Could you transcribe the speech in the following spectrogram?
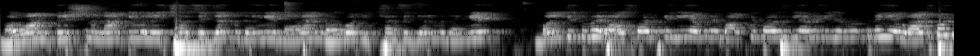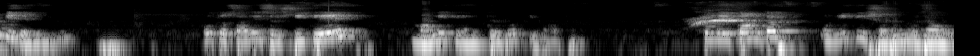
भगवान कृष्ण ना केवल इच्छा से जन्म देंगे, नारायण भगवान इच्छा से जन्म देंगे, बल्कि तुम्हें राजपाट के लिए अपने बाप के पास भी आने की ज़रूरत नहीं है, वो राजपाट भी दे देंगे। वो तो सारी सृष्टि के मालिक है, त्रिलोक की बात है। तुम एक काम कर, उन्हीं की शरण में जाओ,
